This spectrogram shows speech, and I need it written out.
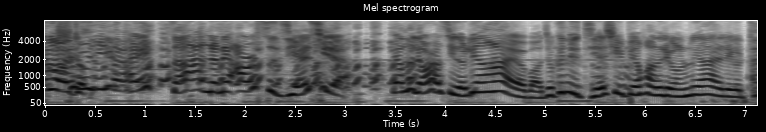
各种哎，咱按照那二十四节气，让他聊聊自己的恋爱吧，就根据节气变换的这种恋爱这个主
